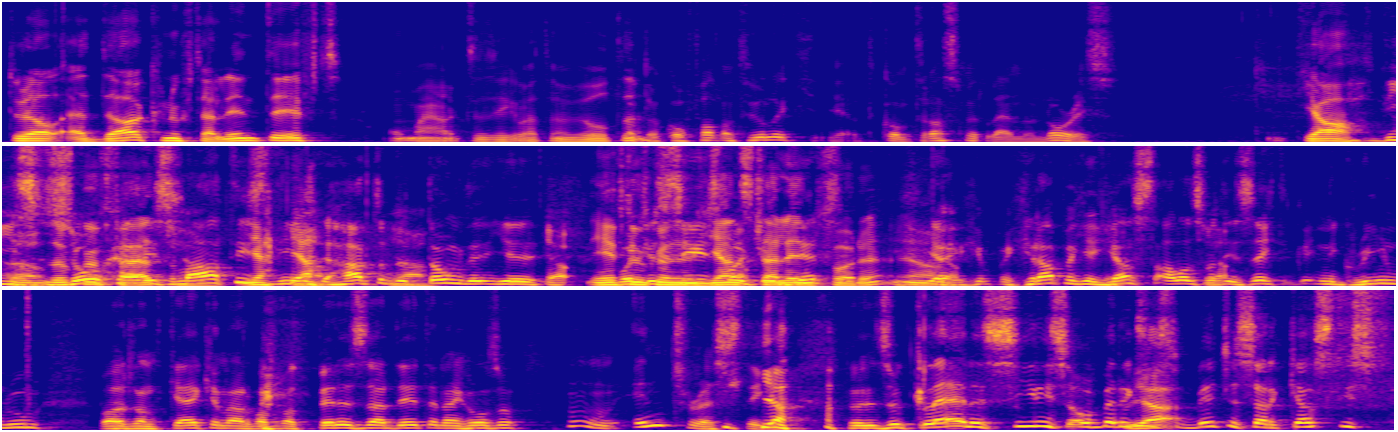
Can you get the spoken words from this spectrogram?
Terwijl hij duidelijk genoeg talent heeft om eigenlijk te zeggen wat hij wil. Wat ook opvalt natuurlijk, ja, het contrast met Lando Norris. Ja, Die dat is zo charismatisch, Ja, die ja. de hart op de Ja. tong. Die, je, Ja. Heeft ook een you talent voor, hè? Ja. Ja, een grappige gast, alles wat Ja. hij zegt. In de green room, waar we aan het kijken naar wat, wat Perez daar deed, en dan gewoon zo, hmm, interesting. Ja. Zo'n kleine, cynische opmerking, Ja. een beetje sarcastisch.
